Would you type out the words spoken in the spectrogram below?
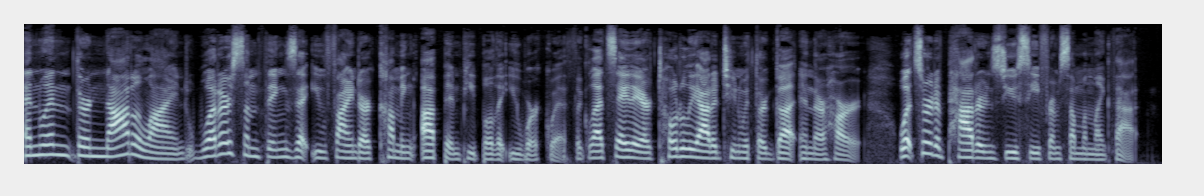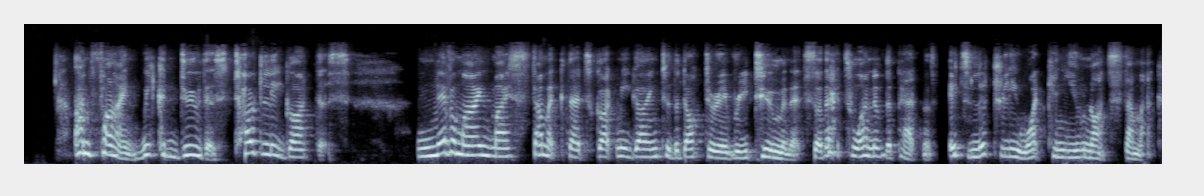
And when they're not aligned, what are some things that you find are coming up in people that you work with? Like, let's say they are totally out of tune with their gut and their heart. What sort of patterns do you see from someone like that? I'm fine. We can do this. Totally got this. Never mind my stomach that's got me going to the doctor every two minutes. So that's one of the patterns. It's literally what can you not stomach?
